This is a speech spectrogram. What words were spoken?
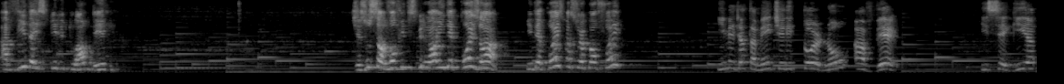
a vida espiritual dele. Jesus salvou a vida espiritual e depois, ó, e depois, pastor, qual foi? Imediatamente ele tornou a ver e seguia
